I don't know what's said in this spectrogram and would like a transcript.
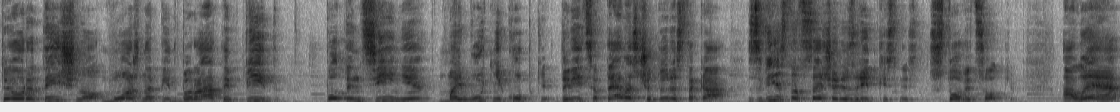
теоретично можна підбирати під потенційні майбутні кубки. Дивіться, Тевес 400к. Звісно, це через рідкісність 100%. Але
